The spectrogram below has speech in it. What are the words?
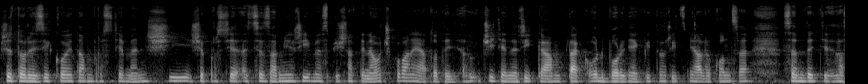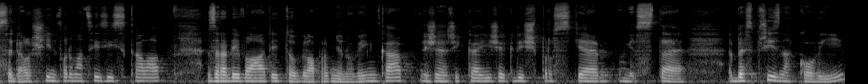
že to riziko je tam prostě menší, že prostě ať se zaměříme spíš na ty neočkované, já to teď určitě neříkám tak odborně, jak by to říct měla, dokonce jsem teď zase další informaci získala. Z Rady vlády, to byla pro mě novinka, že říkají, že když prostě jste bezpříznakový,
